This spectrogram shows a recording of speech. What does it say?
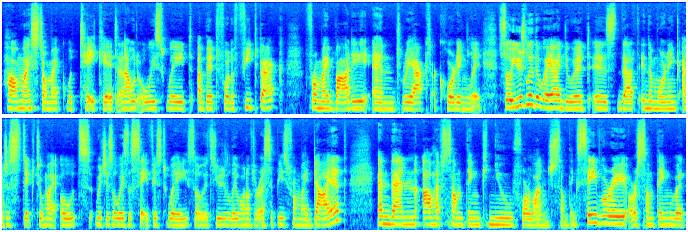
how my stomach would take it. And I would always wait a bit for the feedback from my body and react accordingly. So usually the way I do it is that in the morning I just stick to my oats, which is always the safest way. So it's usually one of the recipes from my diet. And then I'll have something new for lunch, something savory or something with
